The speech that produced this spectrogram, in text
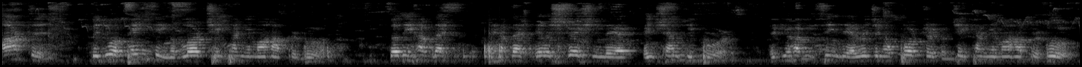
artist to do a painting of Lord Chaitanya Mahaprabhu. So they have that they have that illustration there in Shantipur. If you haven't seen the original portrait of Chaitanya Mahaprabhu,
